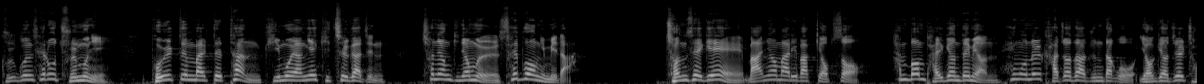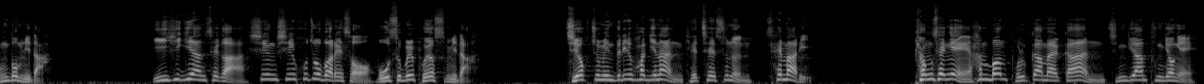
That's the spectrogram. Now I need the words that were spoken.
굵은 세로 줄무늬, 보일 듯 말 듯한 귀 모양의 깃을 가진 천연기념물 쇠부엉입니다. 전 세계에 만여 마리밖에 없어 한 번 발견되면 행운을 가져다 준다고 여겨질 정도입니다. 이 희귀한 새가 시흥시 호조벌에서 모습을 보였습니다. 지역 주민들이 확인한 개체 수는 3마리. 평생에 한 번 볼까 말까한 진귀한 풍경에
